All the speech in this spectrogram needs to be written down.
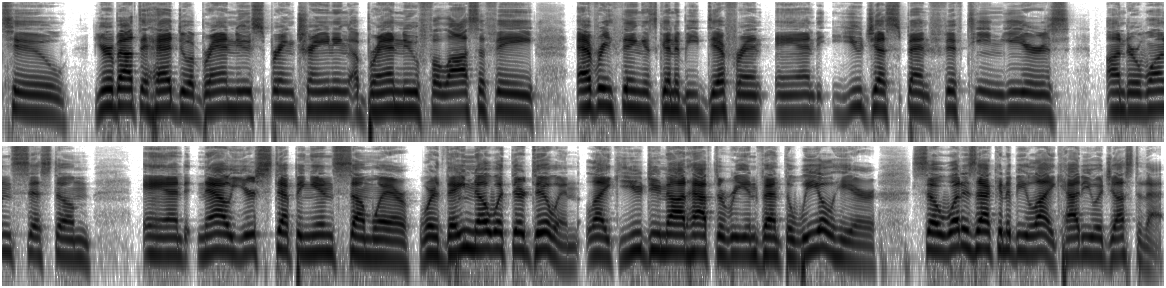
to you're about to head to a brand new spring training, a brand new philosophy? Everything is going to be different. And you just spent 15 years under one system. And now you're stepping in somewhere where they know what they're doing. Like you do not have to reinvent the wheel here. So, what is that going to be like? How do you adjust to that?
